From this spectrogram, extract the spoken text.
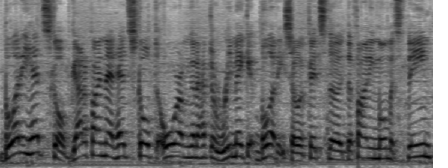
bloody head sculpt. Gotta find that head sculpt or I'm gonna have to remake it bloody so it fits the Defining Moments theme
